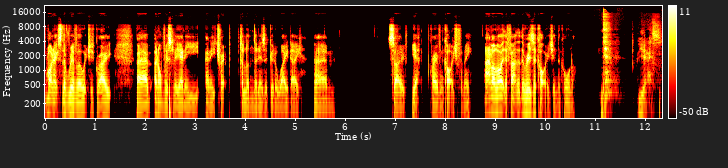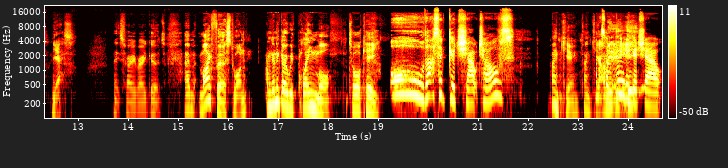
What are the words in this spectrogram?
right next to the river, which is great. Um, and obviously, any any trip to London is a good away day. Um, so yeah, Craven Cottage for me. And I like the fact that there is a cottage in the corner. Yes, yes. It's very, very good. Um, my first one, I'm going to go with Plainmoor, Torquay. Oh, that's a good shout, Charles. Thank you, thank you. That's I mean, a it- really it- good shout.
